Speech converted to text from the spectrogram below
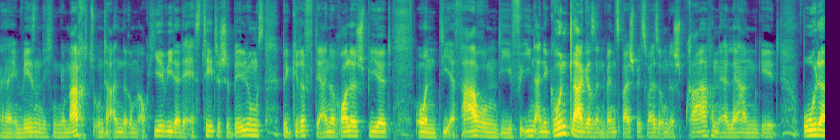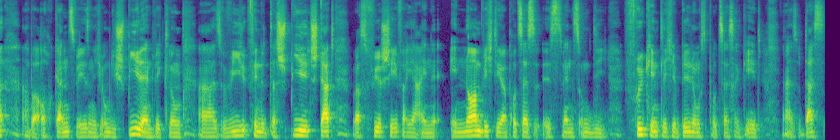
äh, im Wesentlichen gemacht, unter anderem auch hier wieder der Ästhetik ästhetische Bildungsbegriff, der eine Rolle spielt und die Erfahrungen, die für ihn eine Grundlage sind, wenn es beispielsweise um das Sprachenerlernen geht oder aber auch ganz wesentlich um die Spielentwicklung. Also wie findet das Spiel statt, was für Schäfer ja ein enorm wichtiger Prozess ist, wenn es um die frühkindliche Bildungsprozesse geht. Also das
